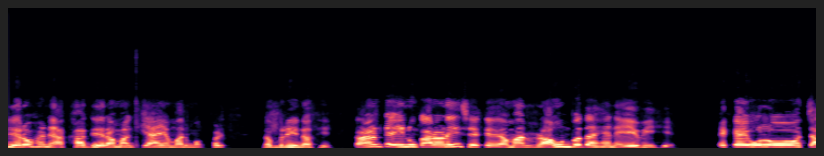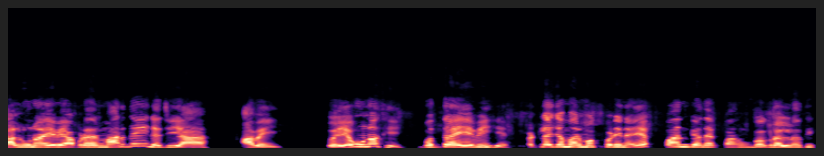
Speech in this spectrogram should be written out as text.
ઘેરો છે ને આખા ઘેરામાં ક્યાંય અમારી મગફળી નબળી નથી. કારણ કે એનું કારણ એ છે કે અમારા રાઉન્ડ બધા છે ને એવી છે. એકેય ઓલો ચાલુ ના એવી આપણે માર દઈએ ને જે આ આવે તો એવું નથી, બધા એવી છે. એટલે જ અમારી મગફળીને એક પાન કે એક પાન બગડેલ નથી.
